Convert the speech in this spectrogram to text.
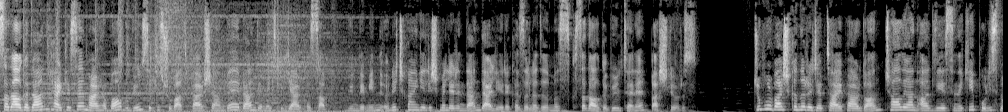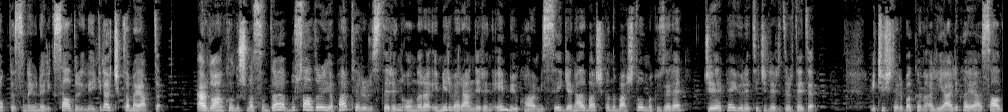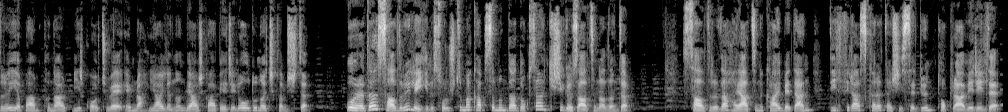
Kısa Dalga'dan herkese merhaba. Bugün 8 Şubat Perşembe. Ben Demet Bilger Kasap. Gündemin öne çıkan gelişmelerinden derleyerek hazırladığımız Kısa Dalga bültene başlıyoruz. Cumhurbaşkanı Recep Tayyip Erdoğan, Çağlayan Adliyesi'ndeki polis noktasına yönelik saldırıyla ilgili açıklama yaptı. Erdoğan konuşmasında bu saldırı yapan teröristlerin onlara emir verenlerin en büyük hamisi Genel Başkanı başta olmak üzere CHP yöneticileridir dedi. İçişleri Bakanı Ali Yerlikaya saldırıyı yapan Pınar Birkoç ve Emrah Yaylan'ın DHKPC'li olduğunu açıklamıştı. Bu arada saldırıyla ilgili soruşturma kapsamında 90 kişi gözaltına alındı. Saldırıda hayatını kaybeden Dilfiraz Karataş ise dün toprağa verildi.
